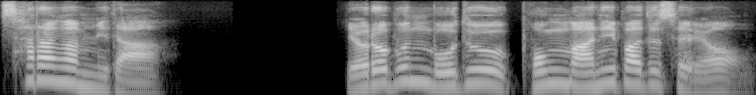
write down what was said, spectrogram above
사랑합니다. 여러분 모두 복 많이 받으세요.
